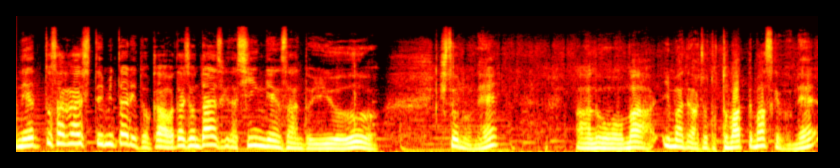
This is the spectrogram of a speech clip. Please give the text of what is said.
ネット探してみたりとか、私の大好きな信玄さんという人のね、あの、まあ、今ではちょっと止まってますけどね、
